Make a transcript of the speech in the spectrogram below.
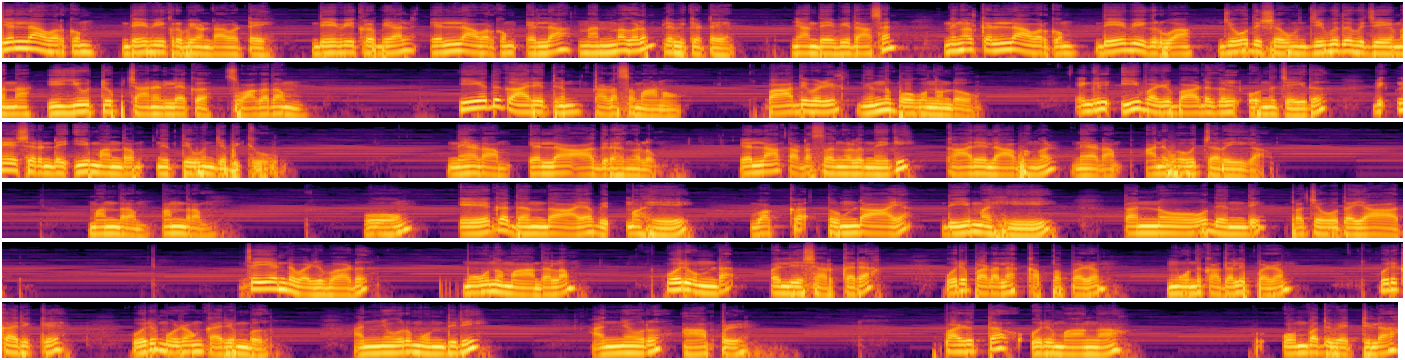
എല്ലാവർക്കും ദേവീ കൃപയുണ്ടാവട്ടെ ദേവീ കൃപയാൽ എല്ലാവർക്കും എല്ലാ നന്മകളും ലഭിക്കട്ടെ. ഞാൻ ദേവിദാസൻ. നിങ്ങൾക്കെല്ലാവർക്കും ദേവീ കൃപ ജ്യോതിഷവും ജീവിത വിജയമെന്ന ഈ യൂട്യൂബ് ചാനലിലേക്ക് സ്വാഗതം. ഏത് കാര്യത്തിനും തടസ്സമാണോ? പാതിവഴിയിൽ നിന്നു പോകുന്നുണ്ടോ? എങ്കിൽ ഈ വഴിപാടുകൾ ഒന്ന് ചെയ്ത് വിഘ്നേശ്വരന്റെ ഈ മന്ത്രം നിത്യവും ജപിക്കൂ. നേടാം എല്ലാ ആഗ്രഹങ്ങളും. എല്ലാ തടസ്സങ്ങളും നീക്കി കാര്യലാഭങ്ങൾ നേടാം. അനുഭവിച്ചറിയുക. മന്ത്രം മന്ത്രം. ഓം ഏകദന്തായ വിത്മഹേ വക്രതുണ്ടായ ധീമഹി തന്നോ ദന്തി പ്രചോദയാത്. ചെയ്യേണ്ട വഴിപാട് മൂന്ന് മാതളം ഒരു ഉണ്ട വലിയ ശർക്കര ഒരു പടല കപ്പപ്പഴം മൂന്ന് കദളിപ്പഴം ഒരു കരിക്ക് ഒരു മുഴം കരിമ്പ് അഞ്ഞൂറ് മുന്തിരി അഞ്ഞൂറ് ആപ്പിൾ. പഴുത്ത ഒരു മാങ്ങ. ഒമ്പത് വെറ്റില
